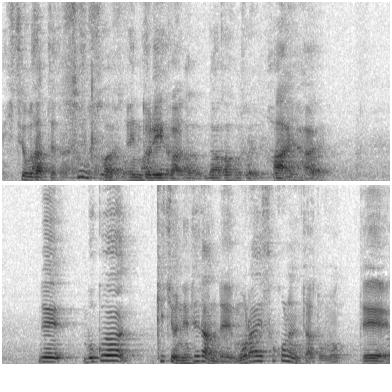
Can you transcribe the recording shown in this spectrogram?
必要だったじゃないですか。エントリーカード。長細いのね。はいはい。で僕は基地を寝てたんでもらい損ねたと思って、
